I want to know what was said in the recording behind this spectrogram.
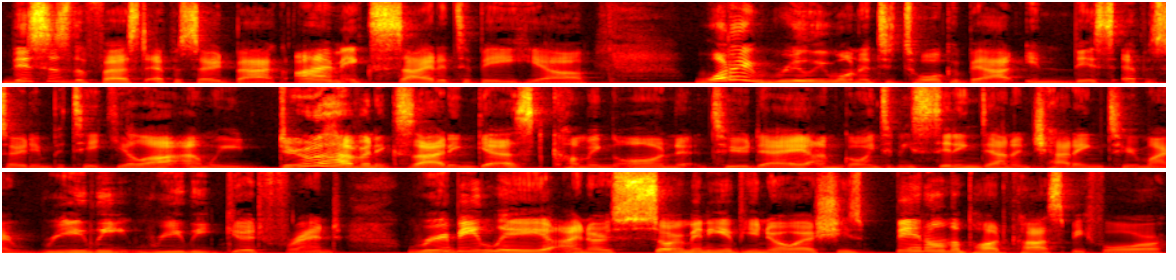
This is the first episode back. I'm excited to be here. What I really wanted to talk about in this episode in particular, and we do have an exciting guest coming on today. I'm going to be sitting down and chatting to my really, really good friend, Ruby Lee. I know so many of you know her. She's been on the podcast before,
